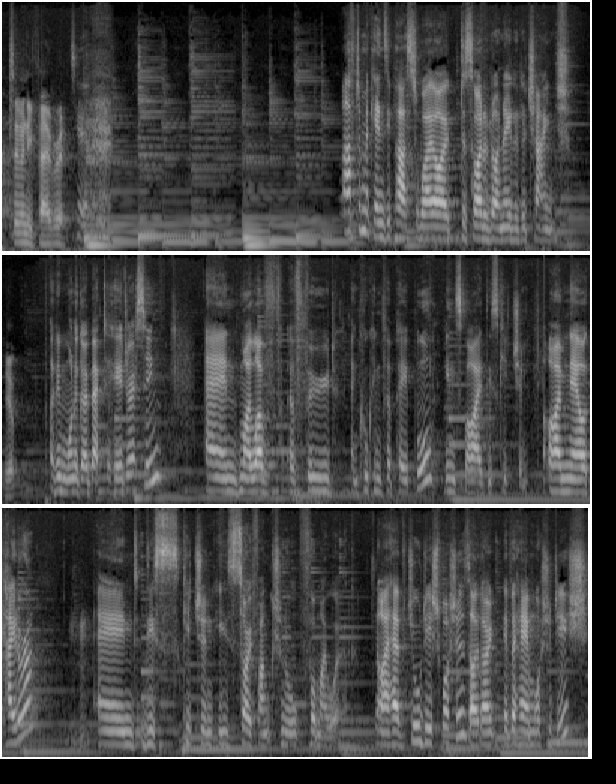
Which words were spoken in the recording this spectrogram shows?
Too many favourites. Yeah. After Mackenzie passed away, I decided I needed a change. Yep. I didn't want to go back to hairdressing, and my love of food and cooking for people inspired this kitchen. I'm now a caterer, and this kitchen is so functional for my work. I have dual dishwashers, I don't ever hand wash a dish.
